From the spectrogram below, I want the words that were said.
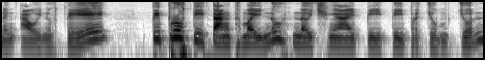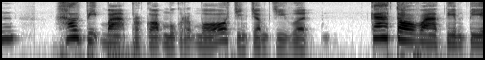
នឹងឲ្យនោះទេ ពីព្រោះទីតាំងថ្មីនោះនៅឆ្ងាយពីទីប្រជុំជន ហើយពិបាកប្រកបមុខរបរចិញ្ចឹមជីវិត ការតវ៉ាទាមទារ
